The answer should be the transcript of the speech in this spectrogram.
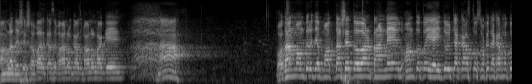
বাংলাদেশে সবার কাছে ভালো কাজ ভালো লাগে? না। প্রধানমন্ত্রী যে পদ্মা সেতু আর টানেল, অন্তত এই দুইটা কাজ তো চোখে দেখার মতো।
